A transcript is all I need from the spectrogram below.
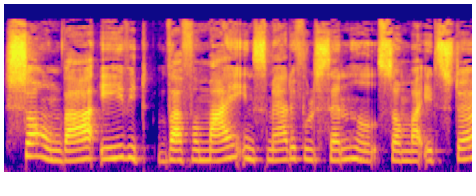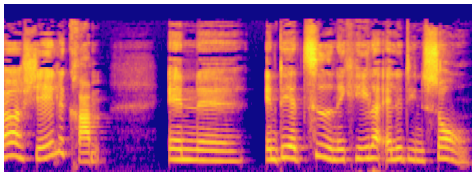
sorgen var evigt, var for mig en smertefuld sandhed, som var et større sjælekram, end, øh, end det, at tiden ikke heler alle dine sorg.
